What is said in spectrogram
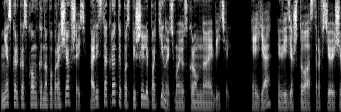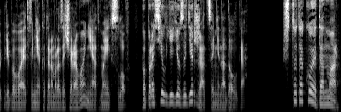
Несколько скомканно попрощавшись, аристократы поспешили покинуть мою скромную обитель. И я, видя, что Астра все еще пребывает в некотором разочаровании от моих слов, попросил ее задержаться ненадолго. «Что такое, Данмар?»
